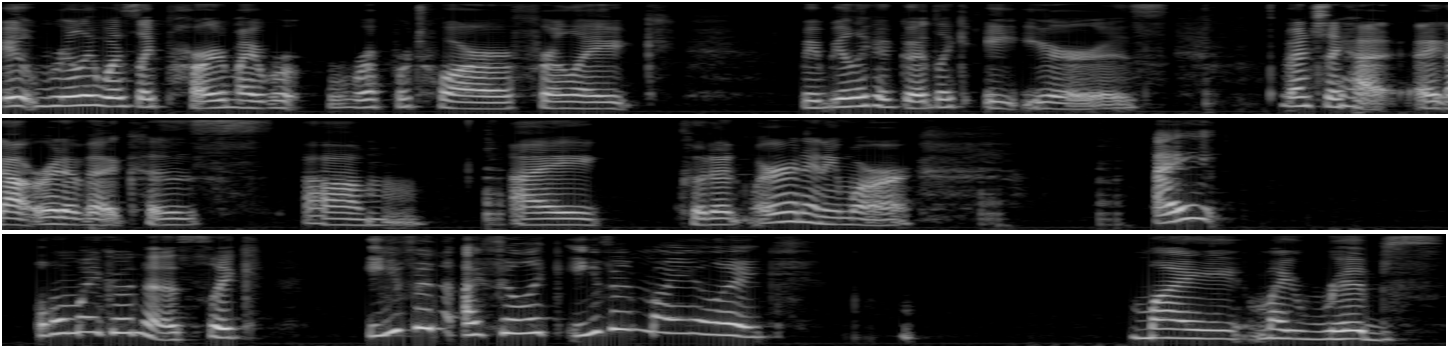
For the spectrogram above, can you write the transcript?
it really was like part of my re- repertoire for like maybe like a good like eight years. Eventually, I got rid of it because um, I couldn't wear it anymore. I oh my goodness, like even I feel like even my like my my ribs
